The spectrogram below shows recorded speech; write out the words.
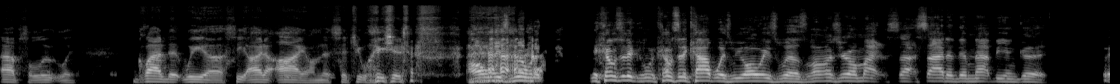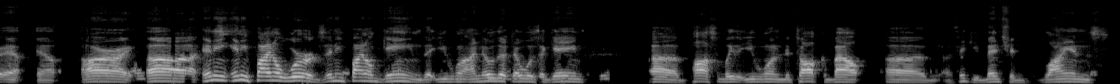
Absolutely. Glad that we uh, see eye to eye on this situation. always will. When it comes to the when it comes to the Cowboys, we always will. As long as you're on my side of them not being good. Yeah, yeah. All right. Uh, any any final words? Any final game that you want? I know that there was a game, uh, possibly that you wanted to talk about. Uh, I think you mentioned Lions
